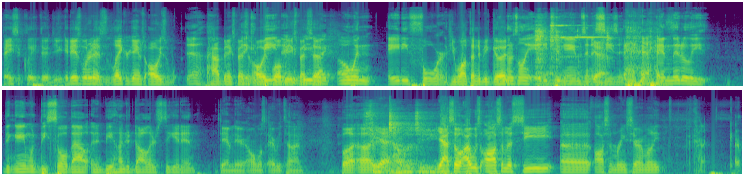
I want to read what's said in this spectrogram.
Basically, dude, you, it is what it is. Laker games always Yeah. have been expensive, always be- will they be could expensive. like 0 and 84. if you want them to be good, There's only 82 games in a Yeah. season, and literally, the game would be sold out, and it'd be hundred dollars to get in. damn near almost every time. But uh, yeah, Fatality. yeah. So I was awesome to see. Uh, awesome ring ceremony. Kind of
